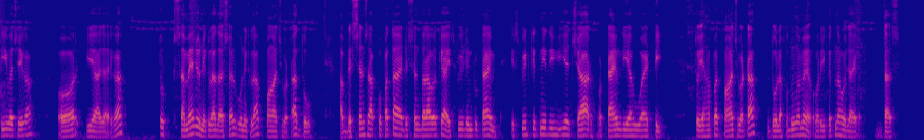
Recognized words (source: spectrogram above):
टी बचेगा और ये आ जाएगा। तो समय जो निकला दरअसल वो निकला पाँच बटा दो। अब डिस्टेंस आपको पता है, डिस्टेंस बराबर क्या स्पीड इंटू टाइम। स्पीड कितनी दी हुई है? चार और टाइम दिया हुआ है टी। तो यहाँ पर पाँच बटा दो रख दूँगा मैं और ये कितना हो जाएगा? दस।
